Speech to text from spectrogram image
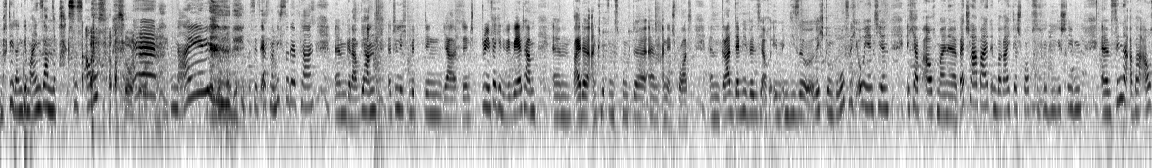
macht ihr dann gemeinsam eine Praxis auf? Achso, okay. Äh, nein, das ist jetzt erstmal nicht so der Plan. Ähm, genau, wir haben natürlich mit den, ja, den Studienfächern, die wir gewählt haben, ähm, beide Anknüpfungspunkte ähm, an den Sport. Ähm, Gerade Debbie will sich auch eben in diese Richtung beruflich orientieren. Ich habe auch meine Bachelorarbeit im Bereich der Sportpsychologie geschrieben, ähm, finde aber auch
